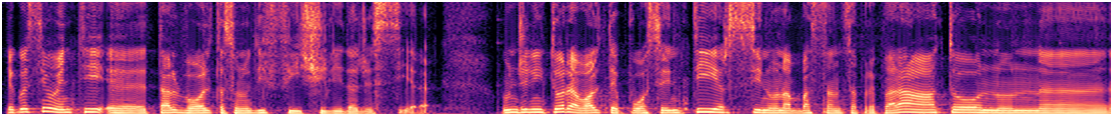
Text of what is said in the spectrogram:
e questi momenti eh, talvolta sono difficili da gestire. Un genitore a volte può sentirsi non abbastanza preparato, non, eh,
